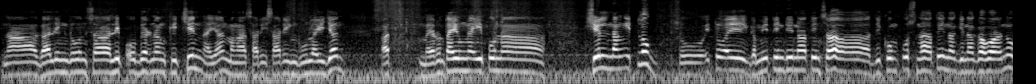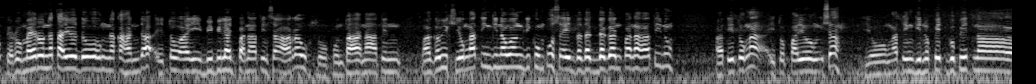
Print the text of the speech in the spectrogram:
na galing doon sa leftover ng kitchen. Ayan, mga sari-saring gulay dyan. At mayroon tayong naipon na shell ng itlog. So ito ay gamitin din natin sa decompose natin na ginagawa no. Pero mayroon na tayo doong nakahanda. Ito ay bibilad pa natin sa araw. So puntahan natin mga gawiks. Yung ating ginawang decompose ay dadagdagan pa natin no. At ito nga, ito pa yung isa, yung ating ginupit-gupit na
